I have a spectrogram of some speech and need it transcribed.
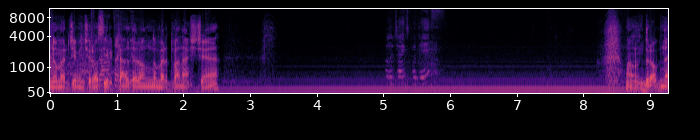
numer 9 Rosir Calderon, numer 12 Mamy drobne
